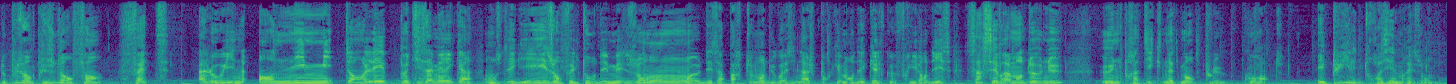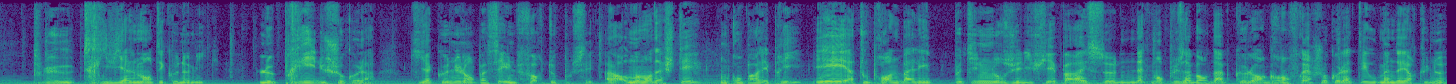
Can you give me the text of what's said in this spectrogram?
de plus en plus d'enfants fêtent Halloween en imitant les petits Américains. On se déguise, on fait le tour des maisons, euh, des appartements du voisinage pour quémander quelques friandises. Ça, c'est vraiment devenu une pratique nettement plus courante. Et puis il y a une troisième raison, plus trivialement économique, le prix du chocolat qui a connu l'an passé une forte poussée. Alors au moment d'acheter, on compare les prix et à tout prendre, bah, les petits nounours gélifiés paraissent nettement plus abordables que leurs grands frères chocolatés ou même d'ailleurs qu'une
